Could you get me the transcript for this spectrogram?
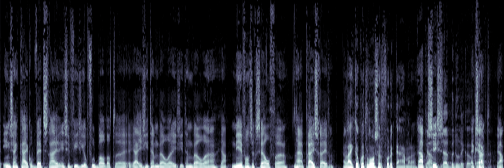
in zijn kijk op wedstrijden, in zijn visie op voetbal. Dat, uh, ja, je ziet hem wel, je ziet hem wel ja, meer van zichzelf nou ja, prijsgeven. Hij lijkt ook wat losser voor de camera. Ja, precies. Ja, dat bedoel ik ook. Exact, ja.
